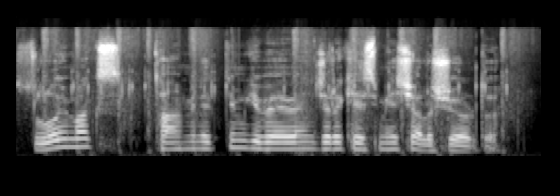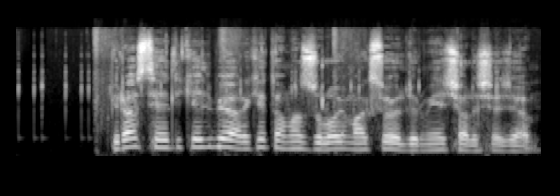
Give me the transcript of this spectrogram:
Zloymax tahmin ettiğim gibi Avenger'ı kesmeye çalışıyordu. Biraz tehlikeli bir hareket ama Zloymax'ı öldürmeye çalışacağım.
